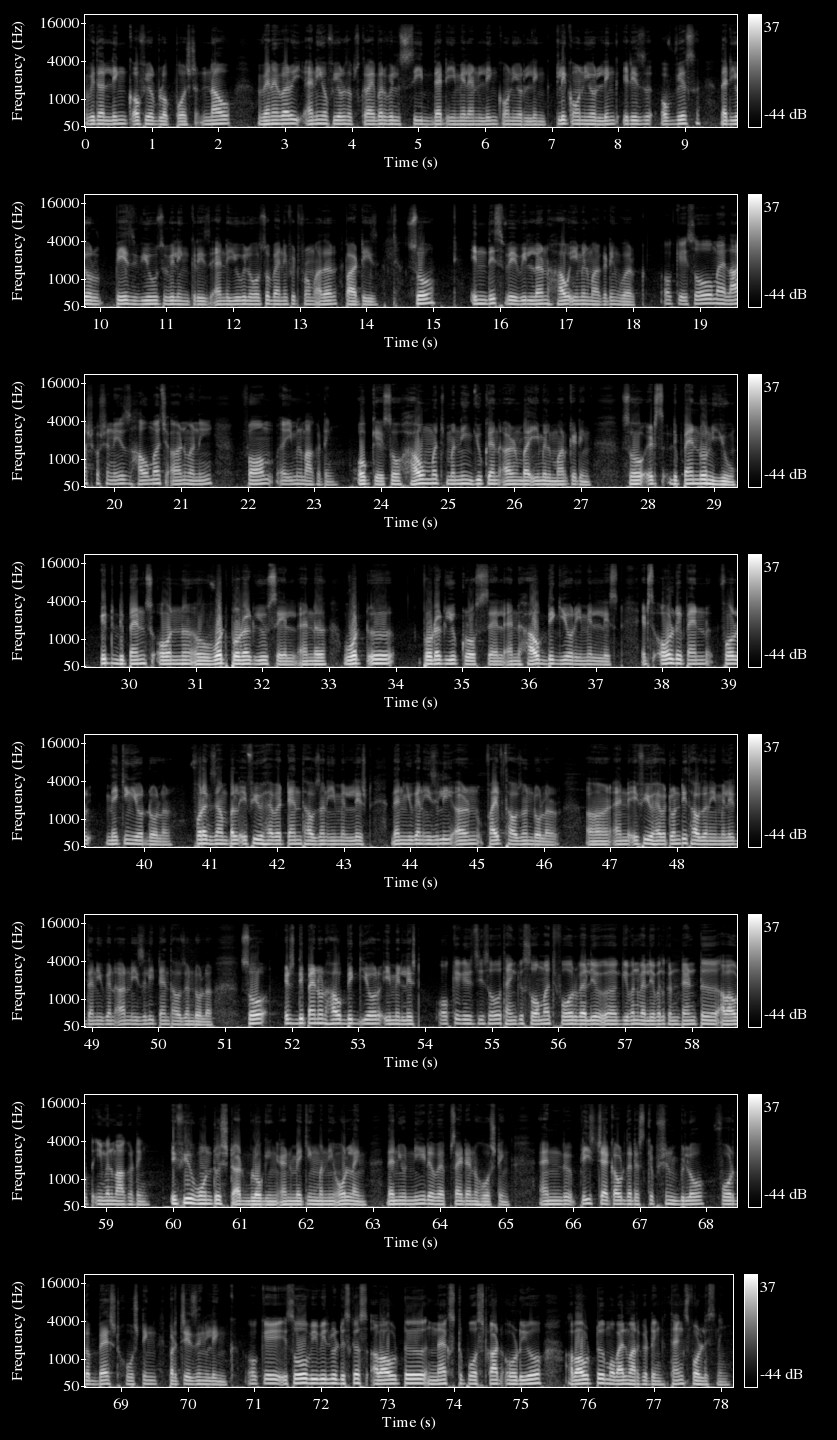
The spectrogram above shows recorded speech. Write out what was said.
with a link of your blog post. Now whenever any of your subscriber will see that email and link on your link click on your link. It is obvious that your page views will increase and you will also benefit from other parties. So in this way we learn how email marketing work. Okay, so my last question is how much earn money from uh, email marketing? okay so how much money you can earn by email marketing? So it's depend on you it depends on uh, what product you sell and uh, what uh, product you cross sell and how big your email list. It's all depend for making your dollar. For example if you have a 10000 email list then you can easily earn 5000 dollar. Uh, and if you have a 20000 email list then you can earn easily 10000 dollar. So it's depend on how big your email list Okay, Giriji, so thank you so much for value uh, given valuable content uh, about email marketing. if you want to start blogging and making money online then you need a website and hosting and uh, please check out the description below for the best hosting purchasing link Okay, so we will be discuss about uh, next podcast audio about uh, mobile marketing. Thanks for listening.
